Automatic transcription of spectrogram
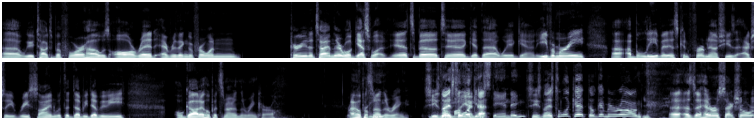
Uh, we talked before how it was all red, everything for one period of time there. Well, guess what? It's about to get that way again. Eva Marie, uh, I believe it is confirmed now. She's actually re-signed with the WWE. Oh God, I hope it's not in the ring, Karl. I hope it's not in the ring. She's nice to look at. She's nice to look at. Don't get me wrong. uh, as a heterosexual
